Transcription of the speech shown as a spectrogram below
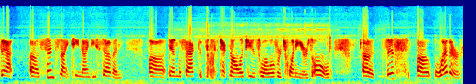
that uh, since 1997, uh, and the fact that this technology is well over 20 years old, uh, this uh, weather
